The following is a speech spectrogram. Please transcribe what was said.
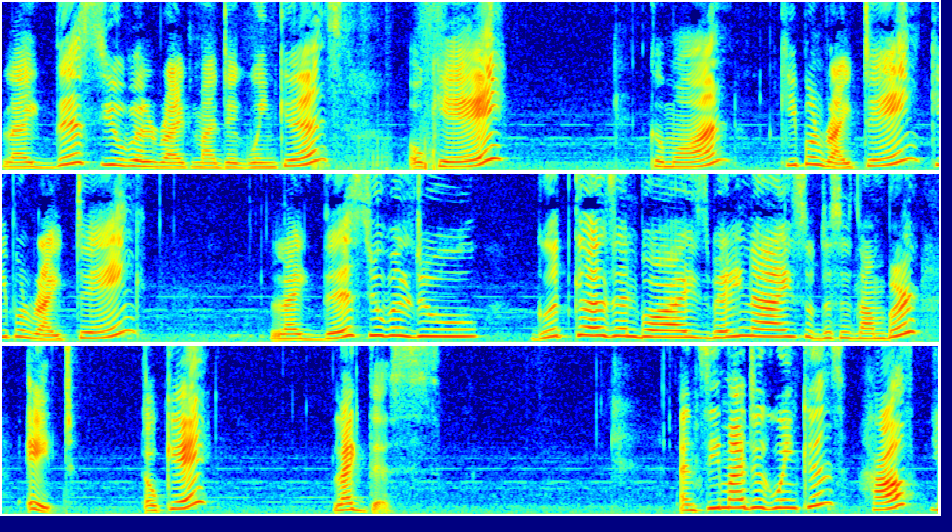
Like this you will write my dear Goenkans. Okay. Come on. Keep on writing. Keep on writing. Like this you will do. Good girls and boys. Very nice. So this is number 8. Okay? Like this. And see my dear Goenkans how you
